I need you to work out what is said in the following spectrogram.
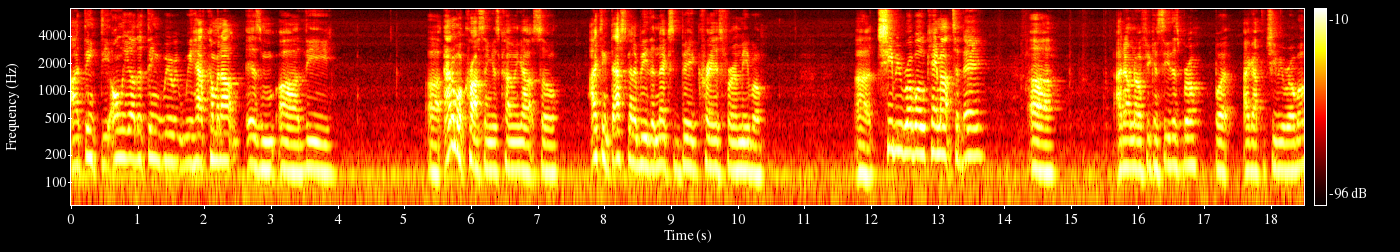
I think the only other thing we we have coming out is uh, the uh, Animal Crossing is coming out, so I think that's gonna be the next big craze for Amiibo. Uh, Chibi Robo came out today. Uh, I don't know if you can see this, bro, but I got the Chibi Robo.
